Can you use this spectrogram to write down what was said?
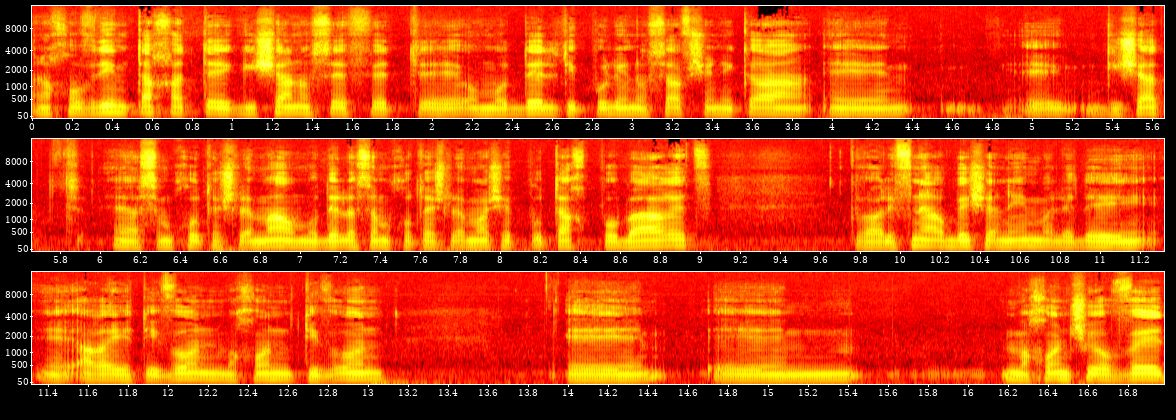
אנחנו עובדים תחת uh, גישה נוספת uh, או מודל טיפולי נוסף שנקרא uh, גישת הסמכות השלמה או מודל הסמכות השלמה שפותח פה בארץ כבר לפני הרבה שנים על ידי אריה טבעון, מכון טבעון, מכון שעובד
